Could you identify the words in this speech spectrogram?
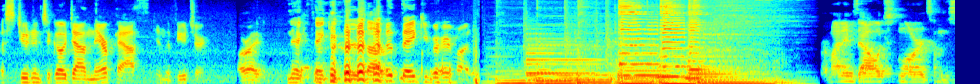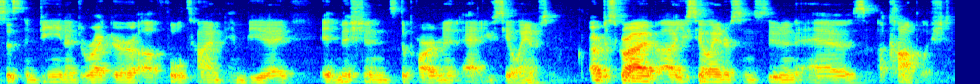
a student to go down their path in the future. All right. Nick, thank you for your time. Thank you very much. My name is Alex Lawrence. I'm the Assistant Dean and Director of Full-Time MBA Admissions Department at UCLA Anderson. I would describe a UCLA Anderson student as accomplished.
